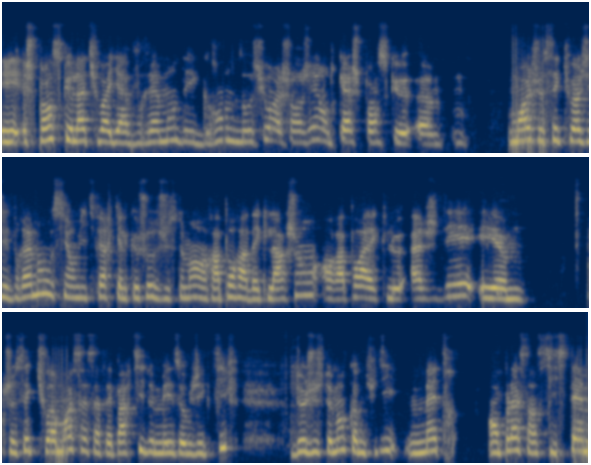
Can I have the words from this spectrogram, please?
et je pense que là, tu vois, il y a vraiment des grandes notions à changer. En tout cas, je pense que, m moi, je sais que, tu vois, j'ai vraiment aussi envie de faire quelque chose justement en rapport avec l'argent, en rapport avec le HD et hem, je sais que, tu vois, moi, ça, ça fait partie de mes objectifs de justement, comme tu dis, mettre en place un système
